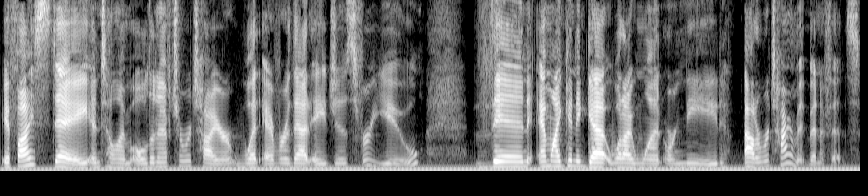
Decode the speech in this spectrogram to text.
If I stay until I'm old enough to retire, whatever that age is for you, then am I going to get what I want or need out of retirement benefits?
